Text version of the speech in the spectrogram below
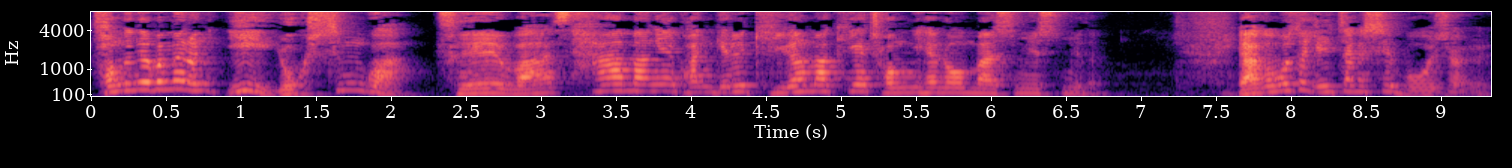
성경에 보면은 이 욕심과 죄와 사망의 관계를 기가 막히게 정리해 놓은 말씀이 있습니다. 야고보서 1장 15절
